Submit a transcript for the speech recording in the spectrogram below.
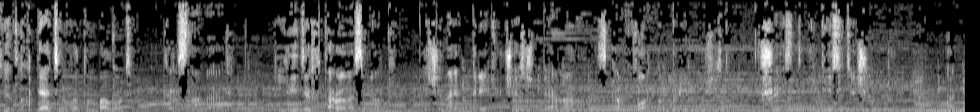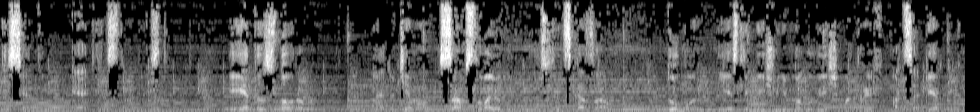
светлых пятен в этом болоте – Краснодар. Лидер второй восьмерки начинает третью часть чемпионата с комфортным преимуществом в 6 и 10 очков от 10 и 11 места. И это здорово. На эту тему сам словолюб Муслин сказал, «Думаю, если мы еще немного увеличим отрыв от соперников,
